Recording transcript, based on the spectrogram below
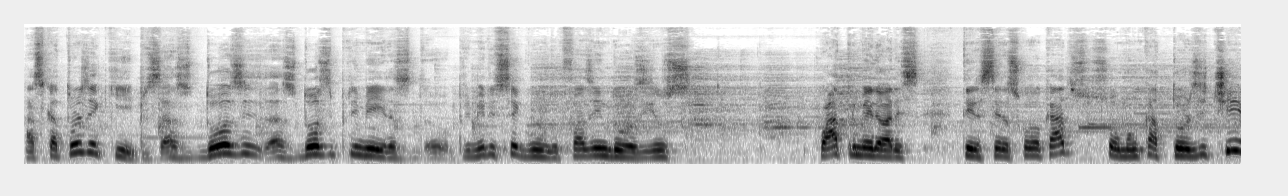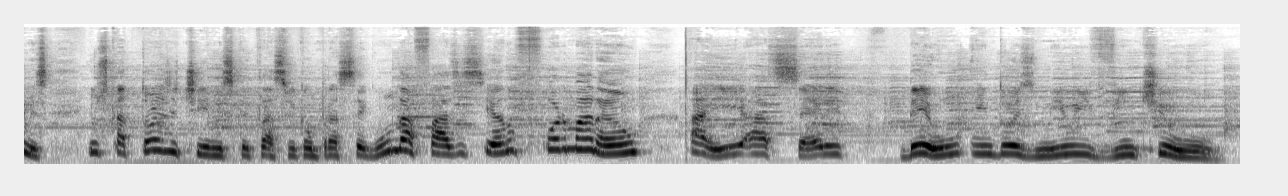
As 14 equipes, as 12, as 12 primeiras, o primeiro e segundo fazem 12 e os quatro melhores terceiros colocados somam 14 times e os 14 times que classificam para a segunda fase esse ano formarão aí a série B1 em 2021.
